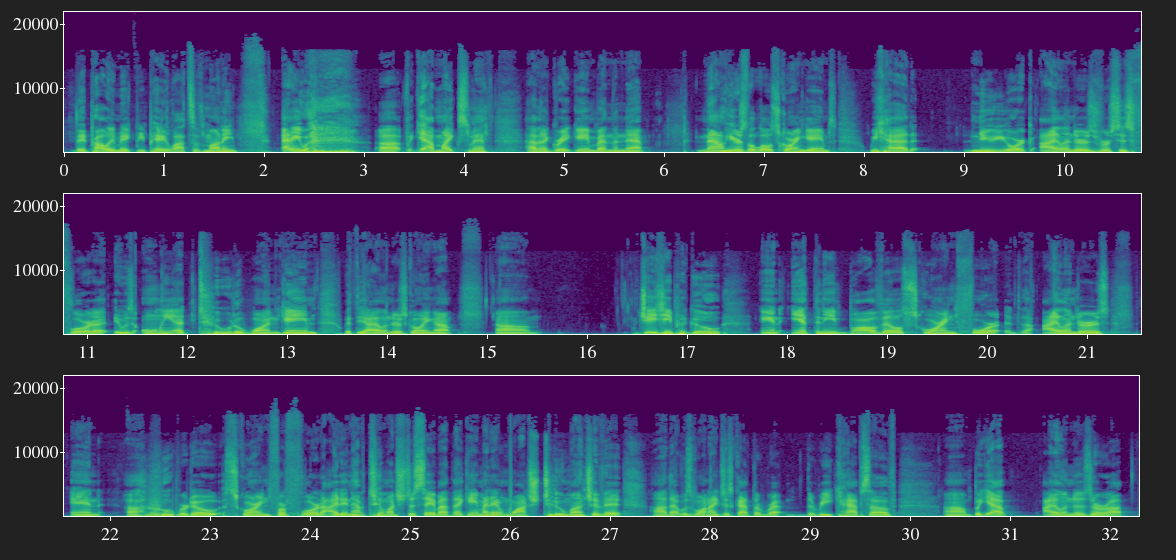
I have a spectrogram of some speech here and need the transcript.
they'd probably make me pay lots of money. Anyway, uh, but yeah, Mike Smith having a great game in the net. Now here's the low scoring games. We had New York Islanders versus Florida. It was only a two to one game with the Islanders going up. Um, JG Pageau and Anthony Beauvillier scoring for the Islanders, and uh, Huberdeau scoring for Florida. I didn't have too much to say about that game. I didn't watch too much of it. Uh, that was one I just got the re- the recaps of. Um, but yeah, Islanders are up.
